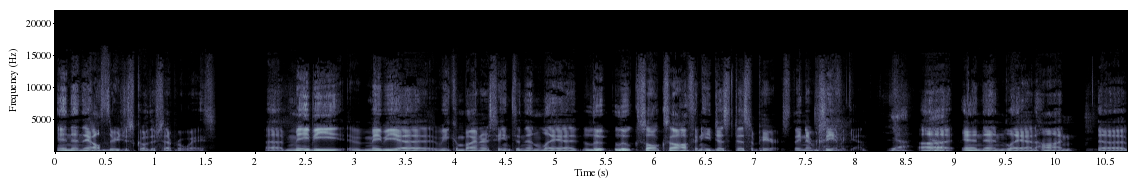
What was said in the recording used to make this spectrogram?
and then they all three just go their separate ways. Uh, maybe maybe uh, we combine our scenes and then Leia Luke, Luke sulks off and he just disappears. They never see him again. Yeah. Uh, and then Leia and Han uh,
